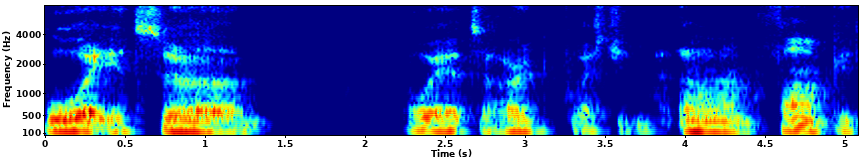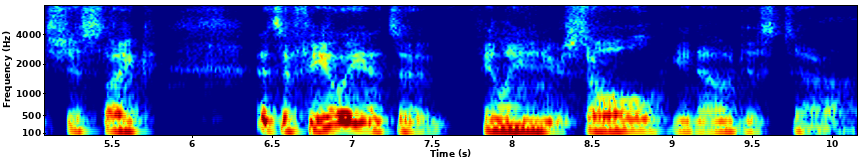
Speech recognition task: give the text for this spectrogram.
Boy, it's uh, boy, it's a hard question. Um, funk. It's just like it's a feeling. It's a feeling in your soul. You know, just uh,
